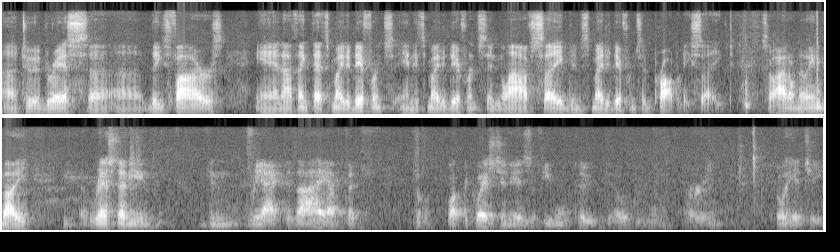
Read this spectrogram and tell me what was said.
uh, to address uh, uh, these fires. And I think that's made a difference, and it's made a difference in lives saved, and it's made a difference in property saved. So I don't know, anybody, rest of you react as I have to, to what the question is, if you want to, Joe, if you want, go ahead, chief.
